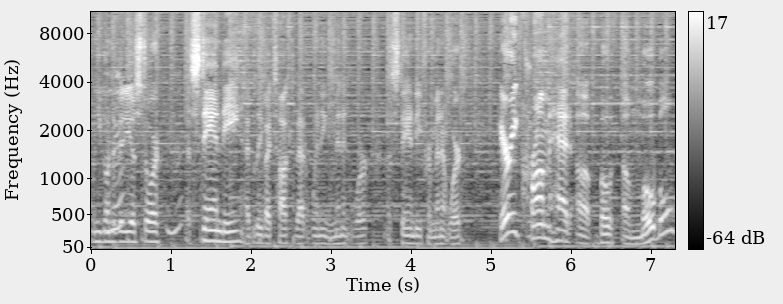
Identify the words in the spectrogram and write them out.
when you go into a video store, mm-hmm. a standee. I believe I talked about winning minute work, a standee for minute work. Harry Crumb had a, both a mobile,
